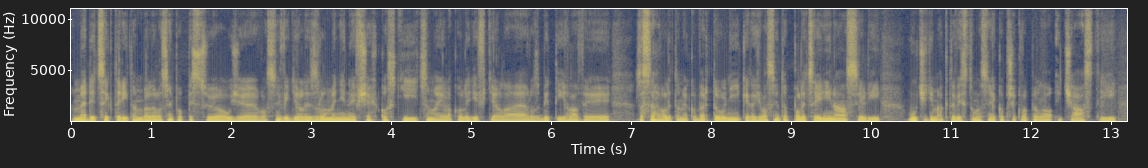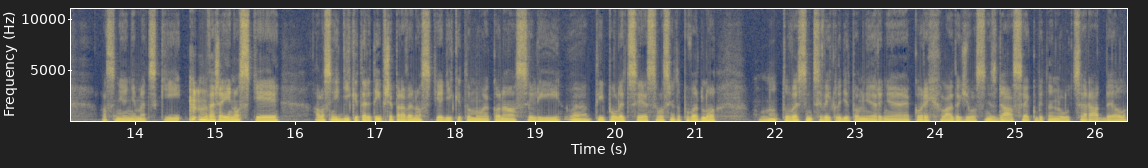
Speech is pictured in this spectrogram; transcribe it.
medici, kteří tam byli, vlastně popisují, že vlastně viděli zlomeniny všech kostí, co mají jako lidi v těle, rozbitý hlavy, zasahovali tam jako vrtulníky, takže vlastně to policejní násilí vůči těm aktivistům vlastně jako překvapilo i část vlastně německé veřejnosti a vlastně díky tady té připravenosti, díky tomu jako násilí eh, té policie se vlastně to povedlo no, tu vesnici vyklidit poměrně jako rychle, takže vlastně zdá se, jako by ten Lucerát byl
